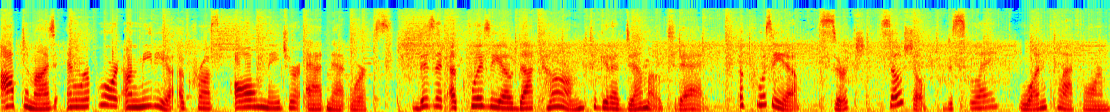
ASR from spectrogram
optimize, and report on media across all major ad networks. Visit Acquisio.com to get a demo today. Acquisio. Search, social, display, one platform.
